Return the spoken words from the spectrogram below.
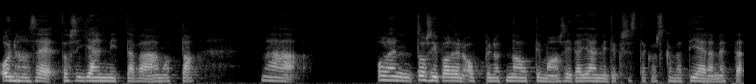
onhan se tosi jännittävää, mutta Mä olen tosi paljon oppinut nauttimaan siitä jännityksestä, koska mä tiedän, että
